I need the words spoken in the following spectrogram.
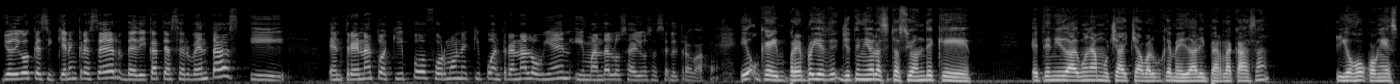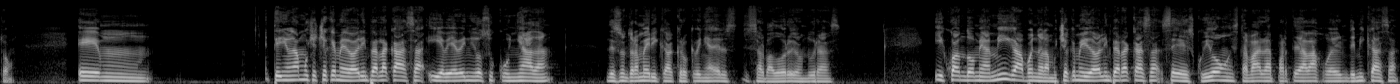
Yo digo que si quieren crecer, dedícate a hacer ventas y entrena a tu equipo, forma un equipo, entrénalo bien y mándalos a ellos a hacer el trabajo. Y, ok, por ejemplo, yo, yo he tenido la situación de que he tenido alguna muchacha o algo que me ayuda a limpiar la casa. Y ojo con esto. Em, tenía una muchacha que me ayudaba a limpiar la casa y había venido su cuñada de Centroamérica, creo que venía de Salvador y de Honduras. Y cuando mi amiga, bueno, la muchacha que me ayudaba a limpiar la casa, se descuidó, estaba en la parte de abajo de, de mi casa,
